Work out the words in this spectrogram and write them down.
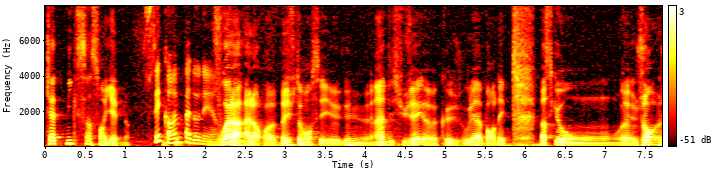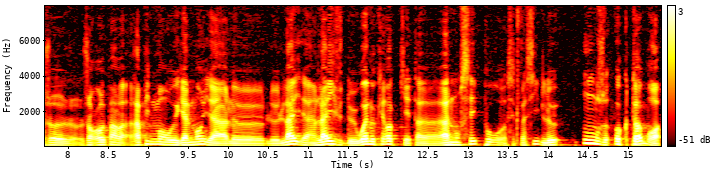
4500 yens. C'est quand même pas donné. hein. Voilà, alors euh, bah, justement, c'est euh, un des sujets euh, que je voulais aborder. Parce que on, euh, j'en je- j'en reparle rapidement également. Il y a le, le live, un live de One Ok Rock qui est euh, annoncé pour cette fois-ci le 11 octobre.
